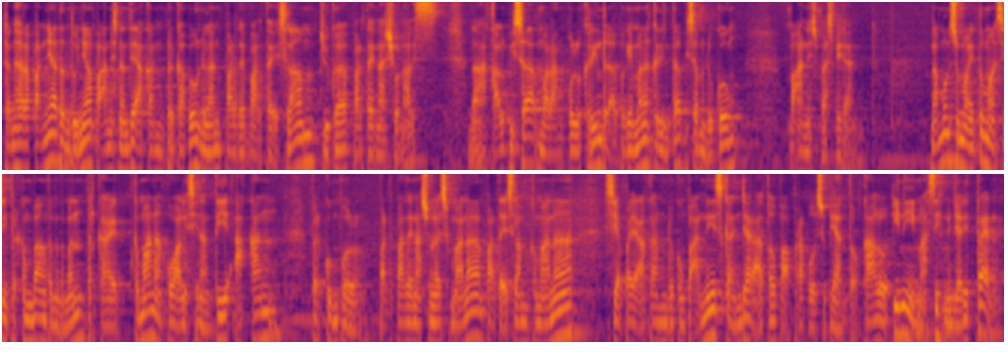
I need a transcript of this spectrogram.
Dan harapannya tentunya Pak Anies nanti akan bergabung dengan partai-partai Islam juga partai nasionalis. Nah, kalau bisa merangkul Gerindra, bagaimana Gerindra bisa mendukung Pak Anies Baswedan? Namun semua itu masih berkembang teman-teman terkait ke mana koalisi nanti akan berkumpul. Partai-partai nasionalis ke mana, partai Islam ke mana, siapa yang akan mendukung Pak Anies, Ganjar atau Pak Prabowo Subianto. Kalau ini masih menjadi tren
